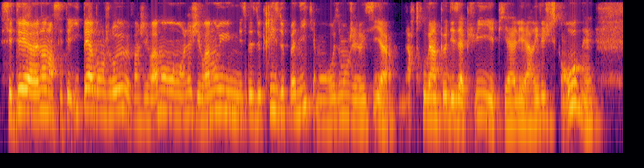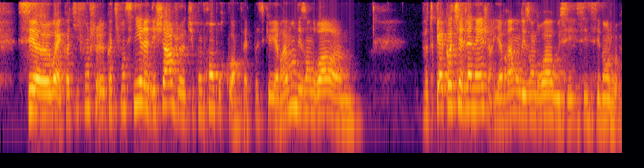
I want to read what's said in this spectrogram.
C'était euh, non non, c'était hyper dangereux. Enfin, j'ai vraiment là j'ai vraiment eu une espèce de crise de panique. Bon, heureusement, j'ai réussi à, à, retrouver un peu des appuis et puis à aller arriver jusqu'en haut mais c'est euh, ouais, quand ils font quand ils font signer la décharge, tu comprends pourquoi en fait parce qu'il y a vraiment des endroits euh, en tout cas, quand il y a de la neige, il y a vraiment des endroits où c'est dangereux.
